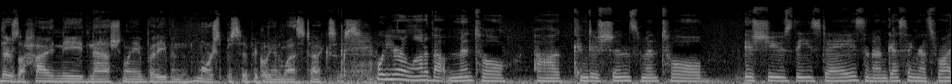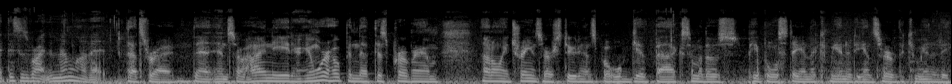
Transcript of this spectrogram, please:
there's a high need nationally, but even more specifically in West Texas. We hear a lot about mental uh, conditions, mental issues these days, and I'm guessing that's right. This is right in the middle of it. That's right. And so high need, and we're hoping that this program not only trains our students, but will give back. Some of those people will stay in the community and serve the community.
